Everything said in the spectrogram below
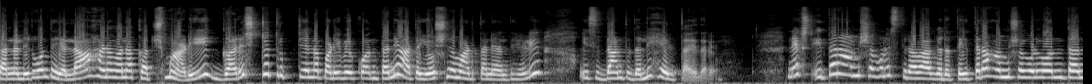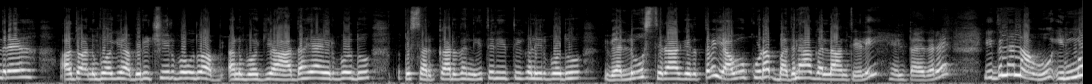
ತನ್ನಲ್ಲಿರುವಂಥ ಎಲ್ಲ ಹಣವನ್ನು ಖರ್ಚು ಮಾಡಿ ಗರಿಷ್ಠ ತೃಪ್ತಿಯನ್ನು ಪಡಿಬೇಕು ಅಂತಲೇ ಆತ ಯೋಚನೆ ಮಾಡ್ತಾನೆ ಅಂತ ಹೇಳಿ ಈ ಸಿದ್ಧಾಂತದಲ್ಲಿ ಹೇಳ್ತಾ ಇದ್ದಾರೆ. ನೆಕ್ಸ್ಟ್ ಇತರ ಅಂಶಗಳು ಸ್ಥಿರವಾಗಿರುತ್ತೆ. ಇತರ ಅಂಶಗಳು ಅಂತಂದರೆ ಅದು ಅನುಭೋಗಿ ಅಭಿರುಚಿ ಇರ್ಬೋದು ಅಬ್ ಅನುಭೋಗಿ ಆದಾಯ ಇರ್ಬೋದು, ಮತ್ತು ಸರ್ಕಾರದ ನೀತಿ ರೀತಿಗಳಿರ್ಬೋದು, ಇವೆಲ್ಲವೂ ಸ್ಥಿರ ಆಗಿರುತ್ತವೆ. ಯಾವೂ ಕೂಡ ಬದಲಾಗಲ್ಲ ಅಂತೇಳಿ ಹೇಳ್ತಾ ಇದ್ದಾರೆ. ಇದನ್ನು ನಾವು ಇನ್ನೂ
